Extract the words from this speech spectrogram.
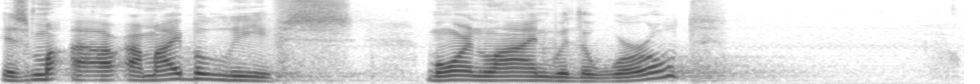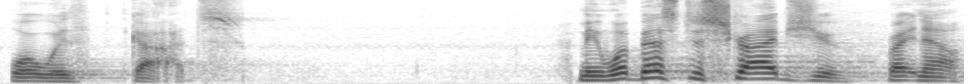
is my, are my beliefs more in line with the world or with God's? I mean, what best describes you right now?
